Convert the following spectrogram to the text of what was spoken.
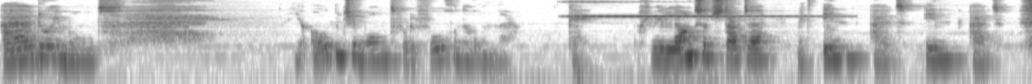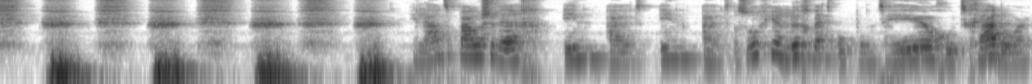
Uit door je mond. Je opent je mond voor de volgende ronde. Oké, mag je weer langzaam starten met in, uit, in, uit. Je laat de pauze weg. In, uit, in, uit. Alsof je een luchtbed oppompt. Heel goed, ga door.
